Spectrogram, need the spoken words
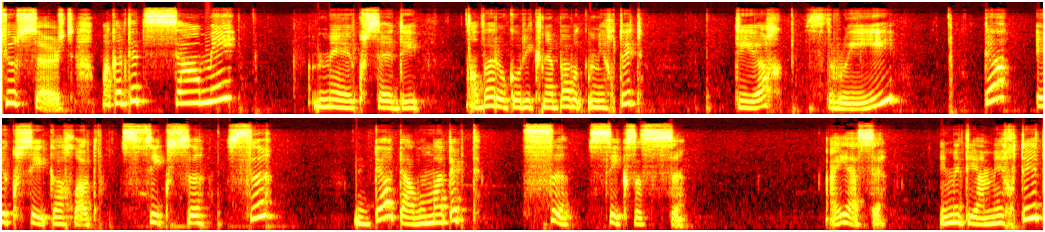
two thirds მაგალითად 3 მეექვსედი. აბა როგორ იქნება მიხვდით? დიახ, 3 და 6 გახლავთ 6 s და დავუმატებთ s 6s. აი ასე. იმედია მიხვდით?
